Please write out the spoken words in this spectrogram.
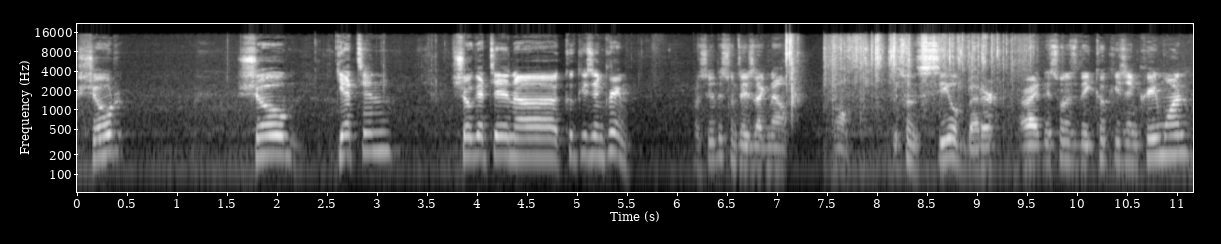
Showed Show Getting Show Getting uh, cookies and cream. Let's see what this one tastes like now. Oh, this one's sealed better. All right, this one is the cookies and cream one.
